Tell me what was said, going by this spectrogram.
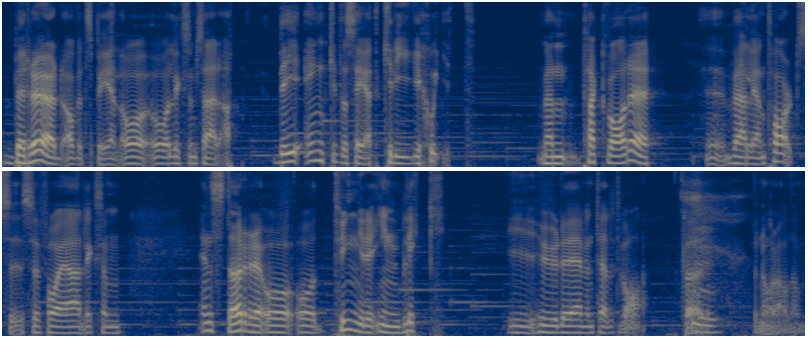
berörd av ett spel. Och, och liksom så här att det är enkelt att säga att krig är skit. Men tack vare Valiant Hearts så, så får jag liksom en större och, och tyngre inblick i hur det eventuellt var för, Mm. för några av dem.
